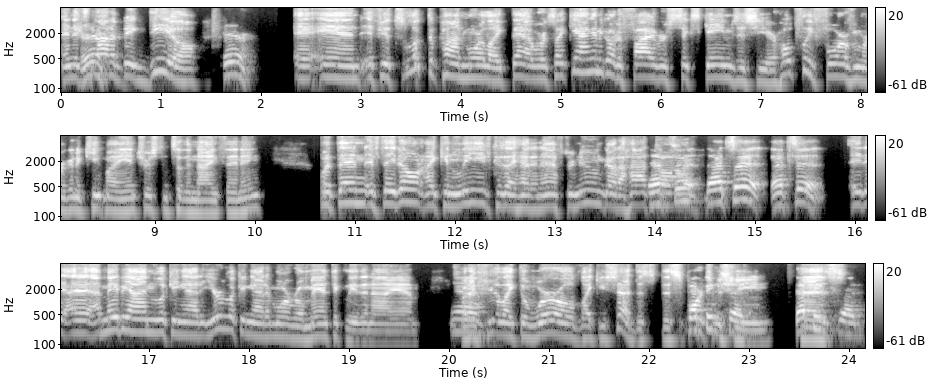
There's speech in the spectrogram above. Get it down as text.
and it's Sure. not a big deal. Sure. And if it's looked upon more like that, where it's like, yeah, I'm going to go to five or six games this year. Hopefully, four of them are going to keep my interest into the ninth inning. But then if they don't, I can leave because I had an afternoon, got a hot That's dog. it. That's it. That's it. It, I, maybe I'm looking at it. You're looking at it more romantically than I am. Yeah. But I feel like the world, like you said, this the sports being said- machine. that being said,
